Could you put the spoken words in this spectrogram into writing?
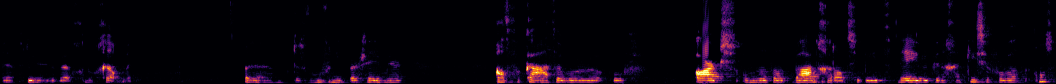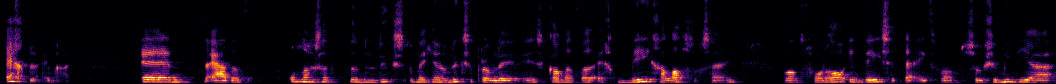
en verdienen we wel genoeg geld mee. Um, dus we hoeven niet per se meer advocaat te worden of arts, omdat dat baangarantie biedt. Nee, we kunnen gaan kiezen voor wat ons echt blij maakt. En nou ja, dat, ondanks dat het een, luxe, een beetje een luxe probleem is, kan dat wel echt mega lastig zijn. Want vooral in deze tijd van social media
